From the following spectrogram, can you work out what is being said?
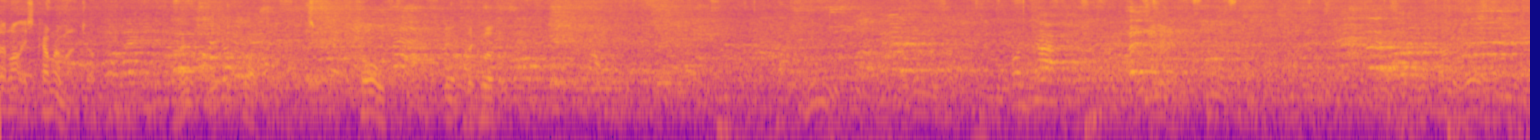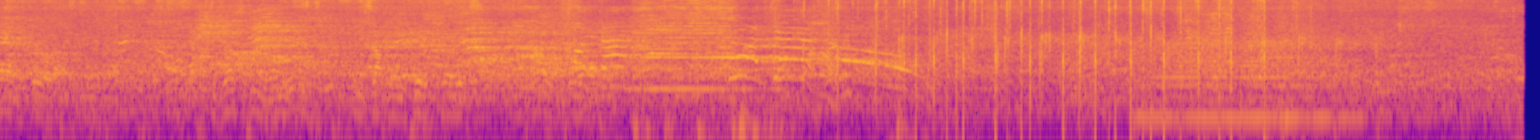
they're not his cameraman job? It's cold. For the club. Ooh.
